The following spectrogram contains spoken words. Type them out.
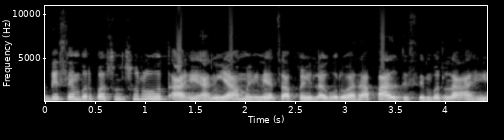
डिसेंबरपासून सुरू होत आहे. आणि या महिन्याचा पहिला गुरुवार हा पाच डिसेंबरला आहे.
